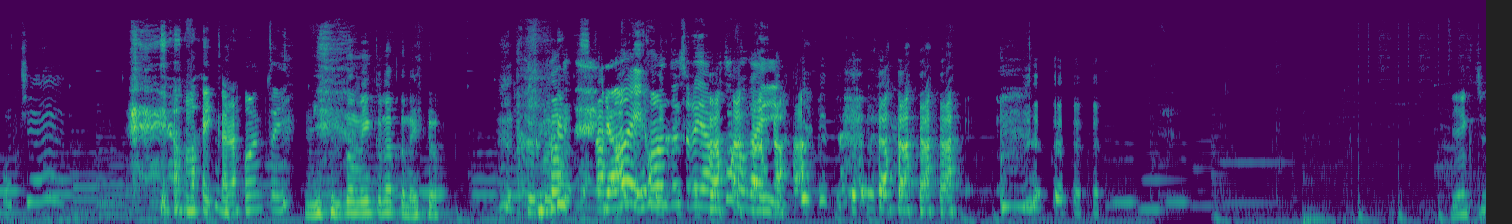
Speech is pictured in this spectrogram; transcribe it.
お茶 やばいから本当に。水飲めんくなったんだけど。やばい本当にそれやめた方がいい。ディレクチ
